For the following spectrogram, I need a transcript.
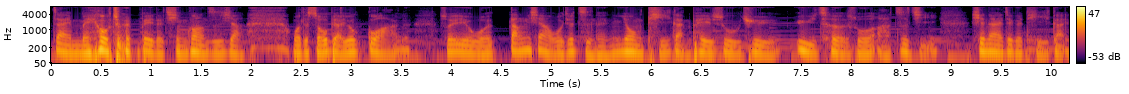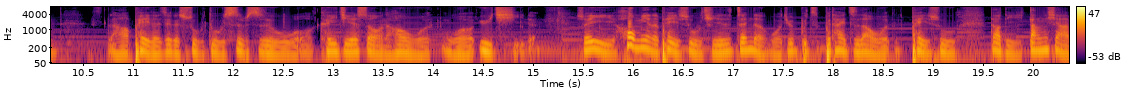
在没有准备的情况之下，我的手表又挂了，所以我当下我就只能用体感配速去预测说啊，自己现在这个体感。然后配的这个速度是不是我可以接受？然后我我预期的，所以后面的配速其实真的我就不不太知道我配速到底当下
